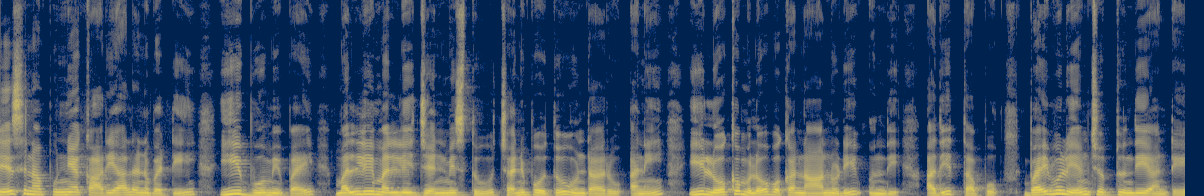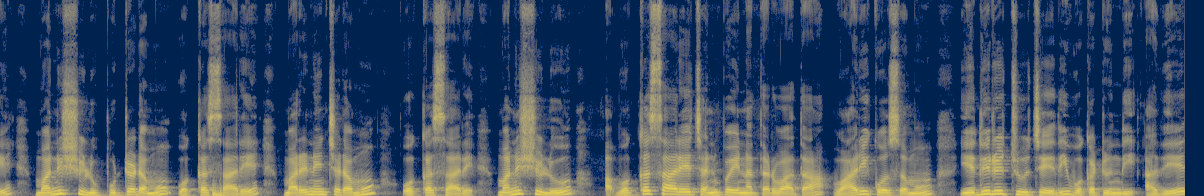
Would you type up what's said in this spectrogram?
చేసిన పుణ్య కార్యాలను బట్టి ఈ భూమిపై మళ్ళీ మళ్ళీ జన్మిస్తూ చనిపోతూ ఉంటారు అని ఈ లోకములో ఒక నానుడి ఉంది. అది తప్పు. బైబిల్ ఏం చెప్తుంది అంటే మనుషులు పుట్టడము ఒక్కసారే మరణించడము ఒక్కసారే. మనుషులు ఒక్కసారే చనిపోయిన తర్వాత వారి కోసము ఎదురు చూచేది ఒకటి ఉంది అదే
